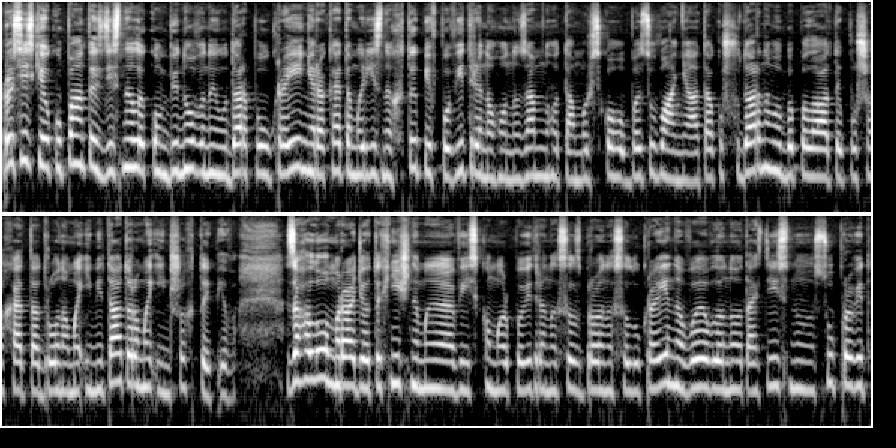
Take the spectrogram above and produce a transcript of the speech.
Російські окупанти здійснили комбінований удар по Україні ракетами різних типів повітряного, наземного та морського базування, а також ударними БПЛА типу шахет та дронами-імітаторами інших типів. Загалом радіотехнічними військами повітряних сил збройних сил України виявлено та здійснено супровід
